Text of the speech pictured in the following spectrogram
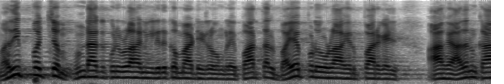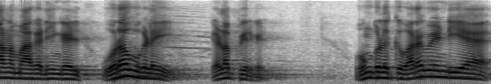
மதிப்பச்சம் உண்டாக்கக்கூடியவர்களாக நீங்கள் இருக்க மாட்டீர்கள். உங்களை பார்த்தால் பயப்படுவர்களாக இருப்பார்கள். ஆக அதன் காரணமாக நீங்கள் உறவுகளை இழப்பீர்கள். உங்களுக்கு வர வேண்டிய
